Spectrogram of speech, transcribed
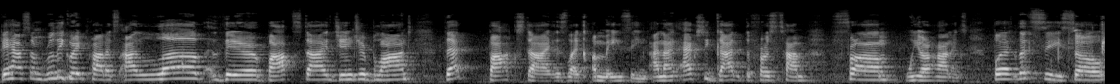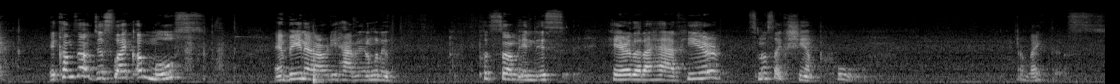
they have some really great products. I love their box dye ginger blonde. That box dye is like amazing. And I actually got it the first time from We Are Onyx. But let's see. So it comes out just like a mousse. And being that I already have it, I'm going to put some in this hair that I have here. It smells like shampoo. I like this.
